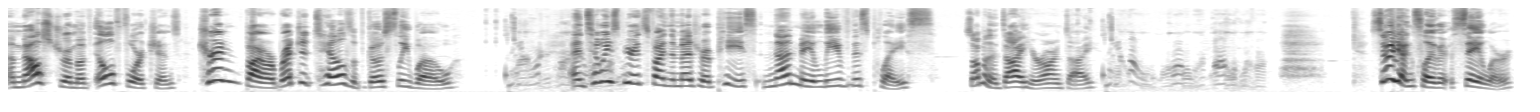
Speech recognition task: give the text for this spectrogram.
a maelstrom of ill fortunes, churned by our wretched tales of ghostly woe. Until we spirits find the measure of peace, none may leave this place. So I'm gonna die here, aren't I? So, young sailor,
